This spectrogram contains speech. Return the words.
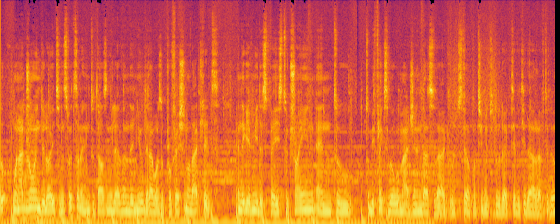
So when I joined Deloitte in Switzerland in 2011, they knew that I was a professional athlete and they gave me the space to train and to, to be flexible with my agenda so that I could still continue to do the activity that I love to do.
